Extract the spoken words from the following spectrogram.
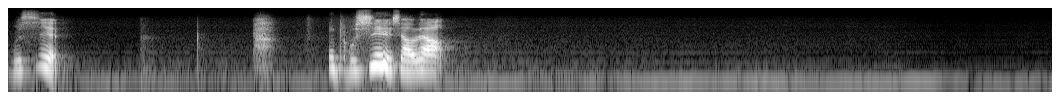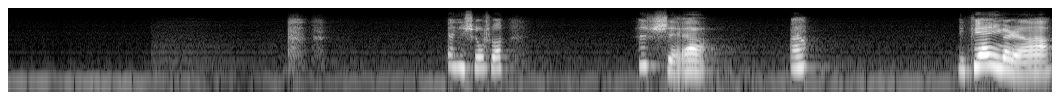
不信，我不信，小亮。说说，他是谁啊？啊？你编一个人啊？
